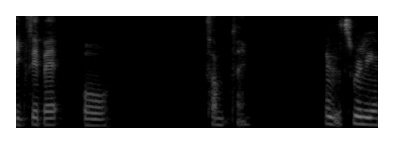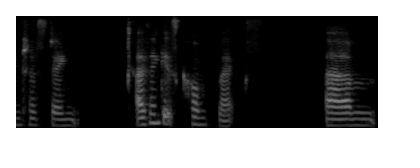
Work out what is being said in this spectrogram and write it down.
exhibit or something? it's really interesting. I think it's complex. Um,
